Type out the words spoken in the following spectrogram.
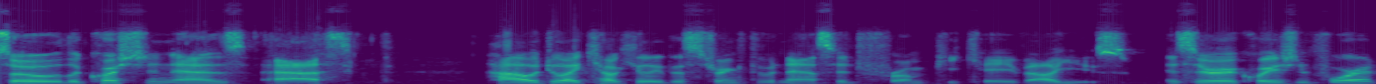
So the question as asked, how do I calculate the strength of an acid from pKa values? Is there an equation for it?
